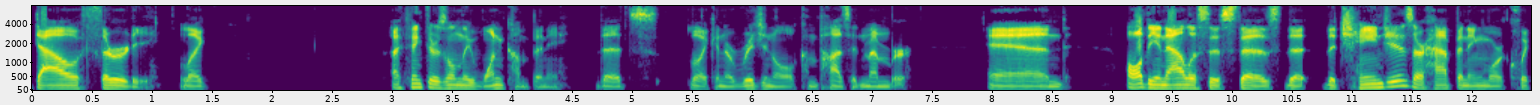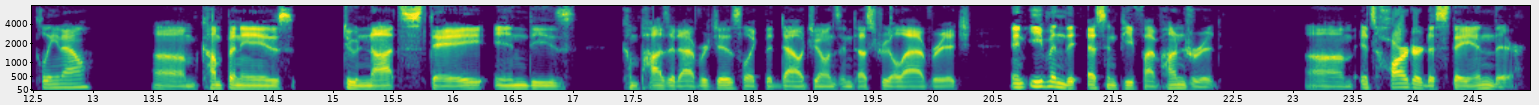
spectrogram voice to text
Dow 30, like I think there's only one company that's like an original composite member. And all the analysis says that the changes are happening more quickly now. Um, companies do not stay in these composite averages like the Dow Jones Industrial Average and even the S&P 500. Um, it's harder to stay in there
